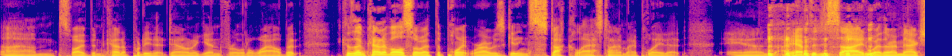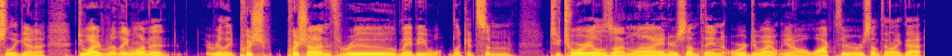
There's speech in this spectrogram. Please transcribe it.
Um, so I've been kind of putting it down again for a little while, but because I'm kind of also at the point where I was getting stuck last time I played it, and I have to decide whether I'm actually gonna do I really want to really push push on through, maybe look at some tutorials online or something, or do I, you know, a walkthrough or something like that,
